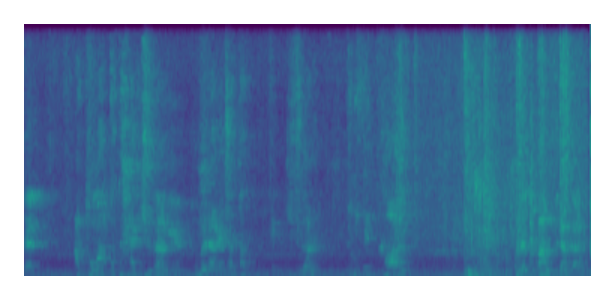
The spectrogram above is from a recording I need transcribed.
であ止まったって早く気づかなきゃいけない。止められちゃったって気づかないそして変わるこれでバンってなんか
